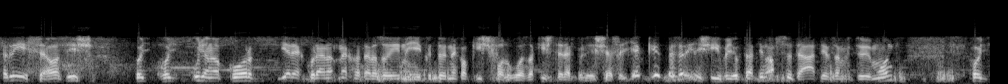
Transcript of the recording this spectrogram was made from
része az is, hogy, hogy ugyanakkor gyerekkorának meghatározó élmények kötődnek a kisfaluhoz, a kis településhez. Egyébként ezzel én is így vagyok, tehát én abszolút átérzem, amit ő mond, hogy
